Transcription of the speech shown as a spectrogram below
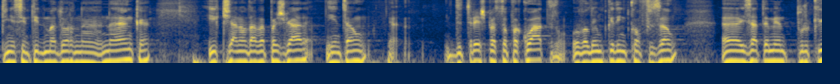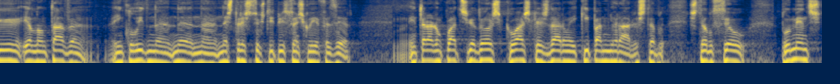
tinha sentido uma dor na, na anca e que já não dava para jogar. E então de 3 passou para 4, houve ali um bocadinho de confusão, uh, exatamente porque ele não estava incluído na, na, nas três substituições que eu ia fazer. Entraram quatro jogadores que eu acho que ajudaram a equipa a melhorar, estabeleceu, pelo menos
